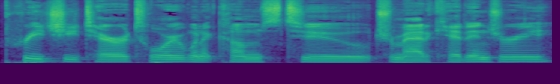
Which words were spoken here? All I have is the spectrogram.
preachy territory when it comes to traumatic head injury.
